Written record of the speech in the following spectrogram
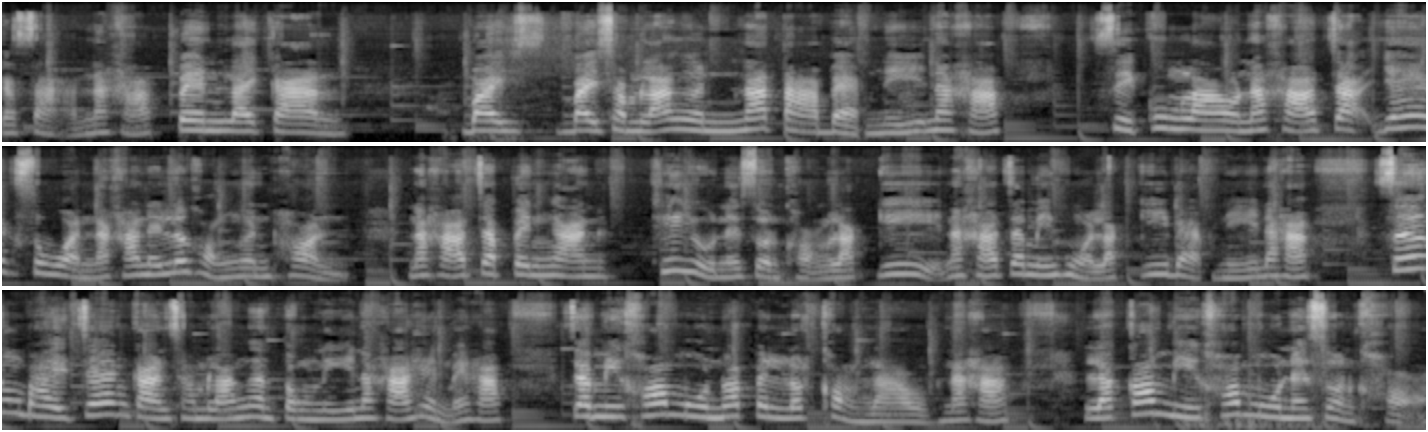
กสารนะคะ เป็นรายการใบใบชำระเงินหน้าตาแบบนี้นะคะ สีกรุงเรานะคะจะแยกส่วนนะคะในเรื่องของเงินผ่อนนะคะ จะเป็นงานที่อยู่ในส่วนของลั c กี้นะคะ จะมีหัวลั c กี้แบบนี้นะคะ ซึ่งใบแจ้งการชำระเงินตรงนี้นะคะ เห็นไหมคะ จะมีข้อมูลว่าเป็นรถของเรานะคะ แล้วก็มีข้อมูลในส่วนของ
